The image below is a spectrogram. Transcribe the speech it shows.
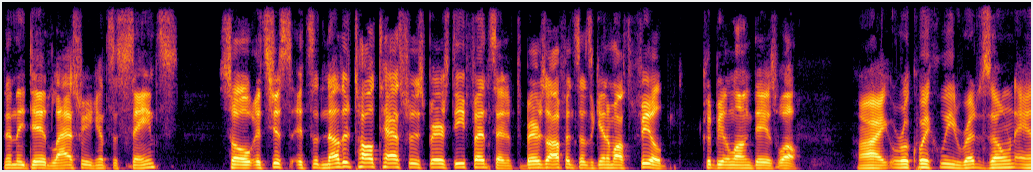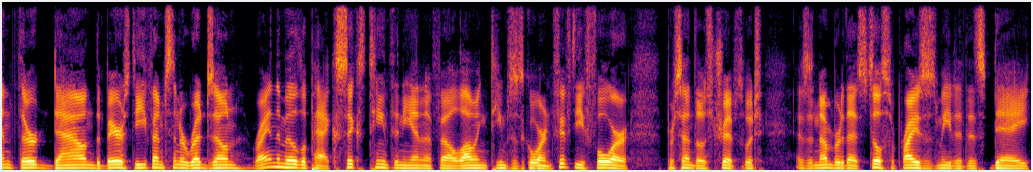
than they did last week against the Saints. So it's just it's another tall task for this Bears defense, and if the Bears offense doesn't get them off the field, could be a long day as well. All right, real quickly, red zone and third down. The Bears defense in a red zone, right in the middle of the pack, 16th in the NFL, allowing teams to score in 54% of those trips, which is a number that still surprises me to this day.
